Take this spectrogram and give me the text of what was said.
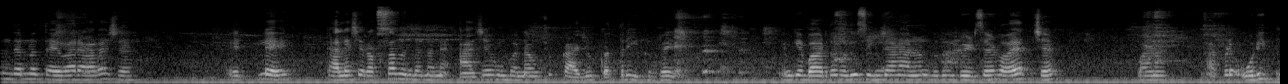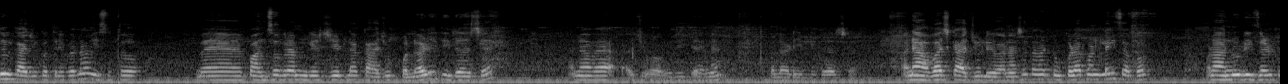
રક્ષાબંધનનો તહેવાર આવે છે, એટલે કાલે છે રક્ષાબંધન અને આજે હું બનાવું છું કાજુ કતરી ઘરે. કેમ કે બહાર તો બધું સિંગદાણાનું બધું ભેળસેળ હોય જ છે, પણ આપણે ઓરિજિનલ કાજુ કતરી બનાવીશું. તો મેં પાંચસો ગ્રામ જેટલા કાજુ પલાળી દીધા છે, અને હવે જો આવી રીતે એને પલાળી દીધા છે. અને આવા જ કાજુ લેવાના છે, તમે ટુકડા પણ લઈ શકો, પણ આનું રિઝલ્ટ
